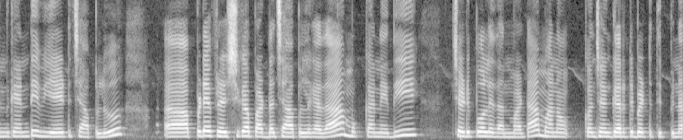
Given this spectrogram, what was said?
ఎందుకంటే ఇవి ఏటి చేపలు? అప్పుడే ఫ్రెష్గా పడ్డ చేపలు కదా ముక్క అనేది చెడిపోలేదన్నమాట మనం కొంచెం గరిటె పెట్టి తిప్పిన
